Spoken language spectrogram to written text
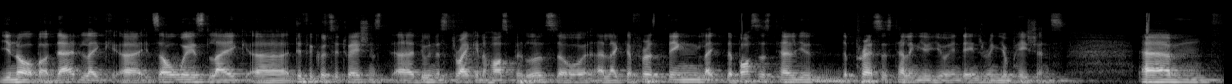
you know about that, like uh, it's always like uh, difficult situations uh, doing a strike in a hospital. So uh, like the first thing, like the bosses tell you, the press is telling you you're endangering your patients. Um,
